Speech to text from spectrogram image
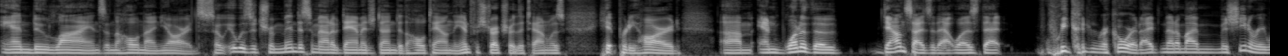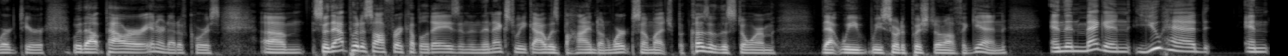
and new lines and the whole nine yards. So it was a tremendous amount of damage done to the whole town. The infrastructure of the town was hit pretty hard. Um, and one of the downsides of that was that we couldn't record. I none of my machinery worked here without power or internet, of course. Um, so that put us off for a couple of days, and then the next week I was behind on work so much because of the storm that we we sort of pushed it off again. And then Megan, you had and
